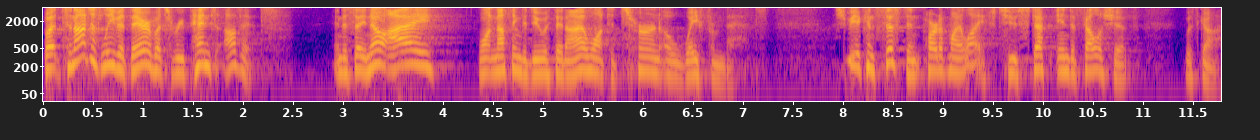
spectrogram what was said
But to not just leave it there, but to repent of it. And to say, no, I want nothing to do with it. I want to turn away from that. It should be a consistent part of my life to step into fellowship with God.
